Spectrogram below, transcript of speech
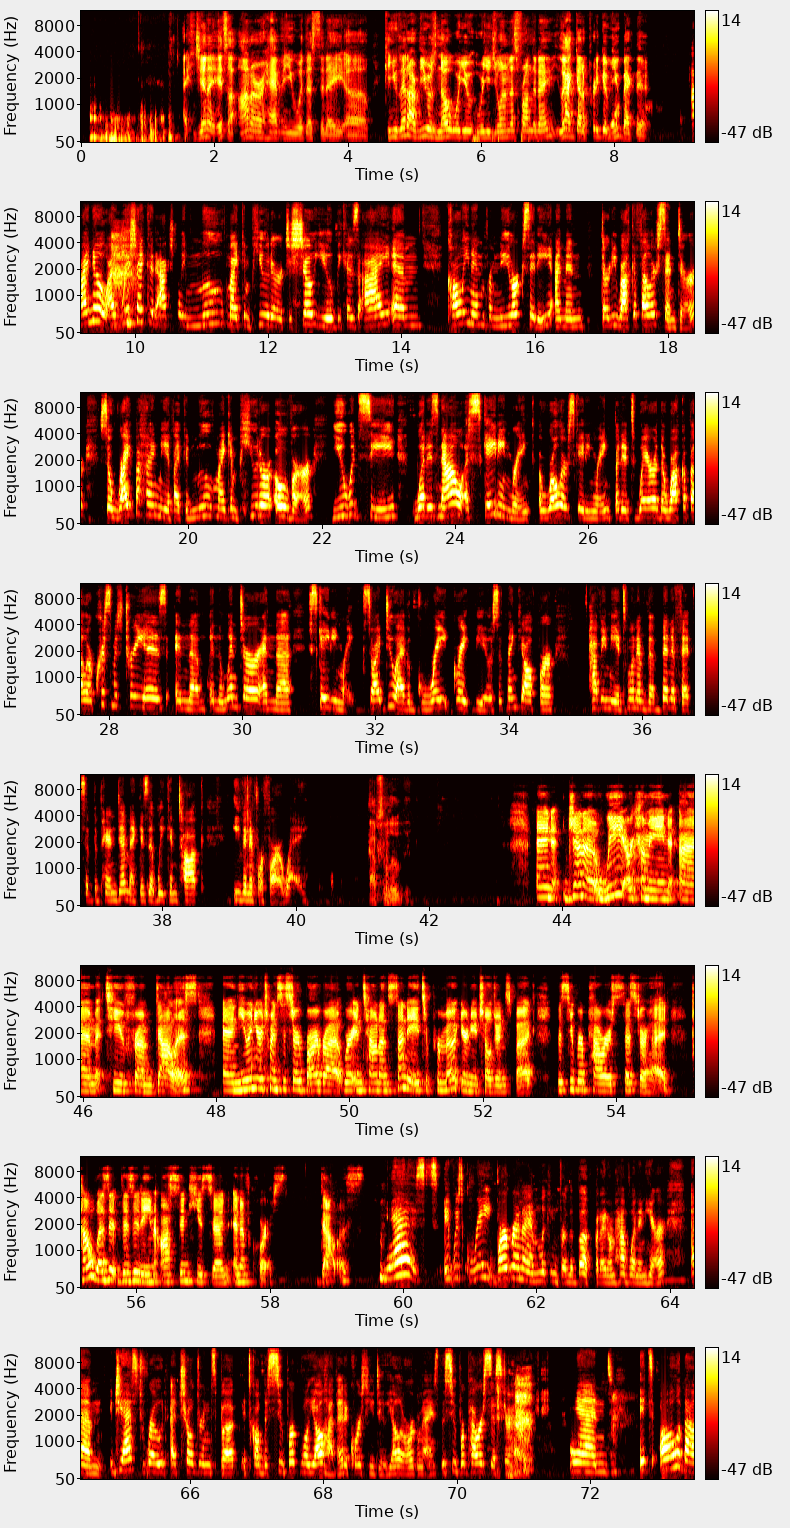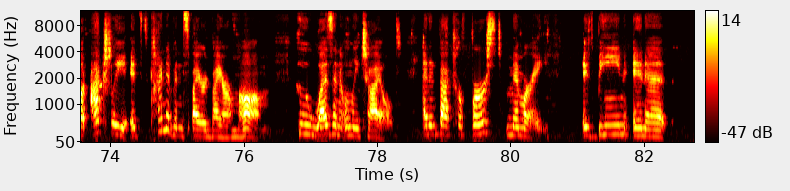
Jenna, it's an honor having you with us today. Uh, can you let our viewers know where you where you joining us from today? You look like you got a pretty good view back there. I know. I wish I could actually move my computer to show you because I am calling in from New York City. I'm in 30 Rockefeller Center. So right behind me, if I could move my computer over, you would see what is now a skating rink, a roller skating rink, but it's where the Rockefeller Christmas tree is in the in the winter and the skating rink. So I do I have a great great view. So thank y'all for having me. It's one of the benefits of the pandemic is that we can talk even if we're far away. Absolutely. And Jenna, we are coming um, to you from Dallas, and you and your twin sister Barbara were in town on Sunday to promote your new children's book, The Superpower Sisterhood. How was it visiting Austin, Houston, and of course, Dallas? yes, it was great. Barbara and I am looking for the book, but I don't have one in here. Um, Jess wrote a children's book. It's called The Super. Well, y'all have it. Of course you do. Y'all are organized. The Superpower Sisterhood. and it's all about actually, it's kind of inspired by our mom, who was an only child. And in fact, her first memory is being in a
